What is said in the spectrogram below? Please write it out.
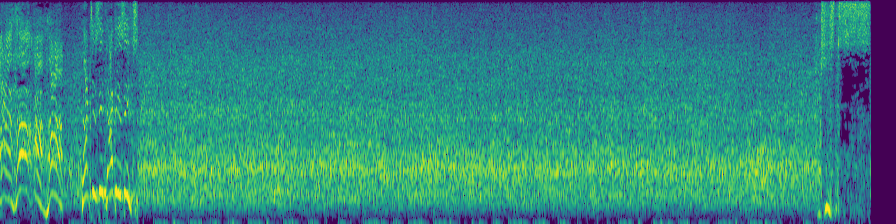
Aha, aha. That is it. That is it. Jesus.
